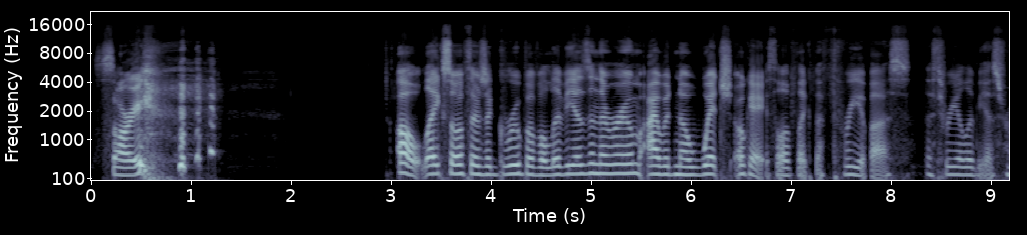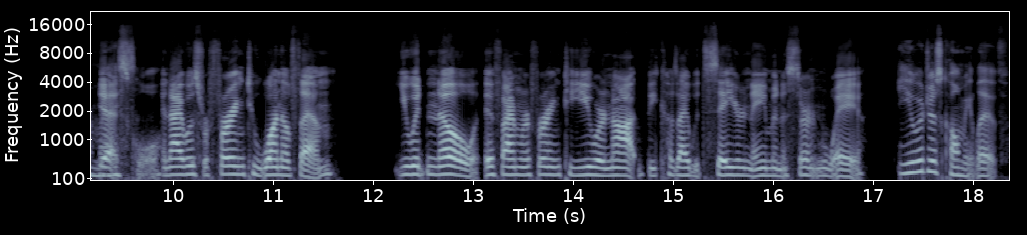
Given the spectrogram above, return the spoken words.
Sorry. Oh, like so if there's a group of Olivias in the room, I would know which okay, so if like the three of us, the three Olivias from my school. And I was referring to one of them. You would know if I'm referring to you or not because I would say your name in a certain way. You would just call me Liv.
